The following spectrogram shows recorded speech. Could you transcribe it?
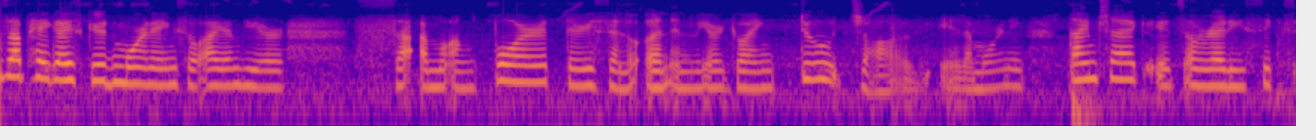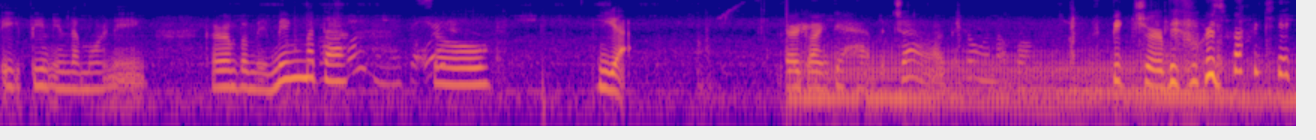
what's up? Hey guys, good morning. So I am here sa Amoang Port, Terisaloan, and we are going to jog in the morning. Time check, it's already 6.18 in the morning. Karoon pa may ming mata. So, yeah. We're going to have a jog. Picture before jogging.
